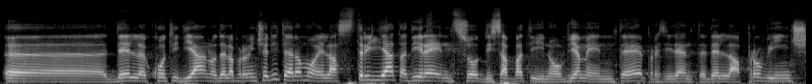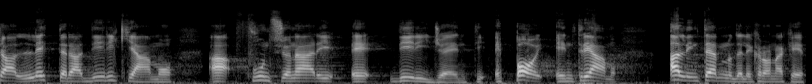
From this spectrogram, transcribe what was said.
eh, del quotidiano della provincia di Teramo è la strigliata di Renzo di Sabatino, ovviamente, presidente della provincia, lettera di richiamo a funzionari e dirigenti. E poi entriamo all'interno delle cronache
